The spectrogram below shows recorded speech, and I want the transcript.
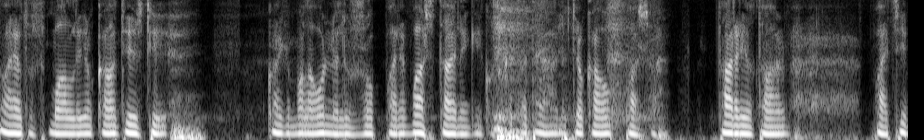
ajatusmalli, joka on tietysti kaiken maailman onnellisuusoppaiden vastainenkin, koska tätä nyt joka oppaassa tarjotaan paitsi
